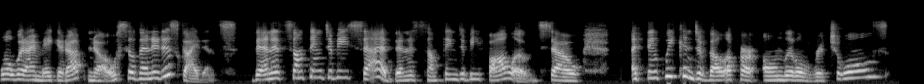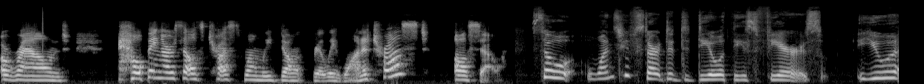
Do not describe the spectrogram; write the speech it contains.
Well, would I make it up? No. So then it is guidance. Then it's something to be said. Then it's something to be followed. So I think we can develop our own little rituals around helping ourselves trust when we don't really want to trust, also. So, once you've started to deal with these fears, you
